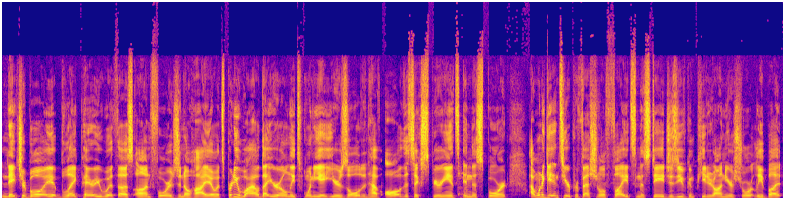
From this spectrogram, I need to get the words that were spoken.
Nature Boy Blake Perry with us on Forged in Ohio. It's pretty wild that you're only 28 years old and have all this experience in the sport. I want to get into your professional fights and the stages you've competed on here shortly, but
